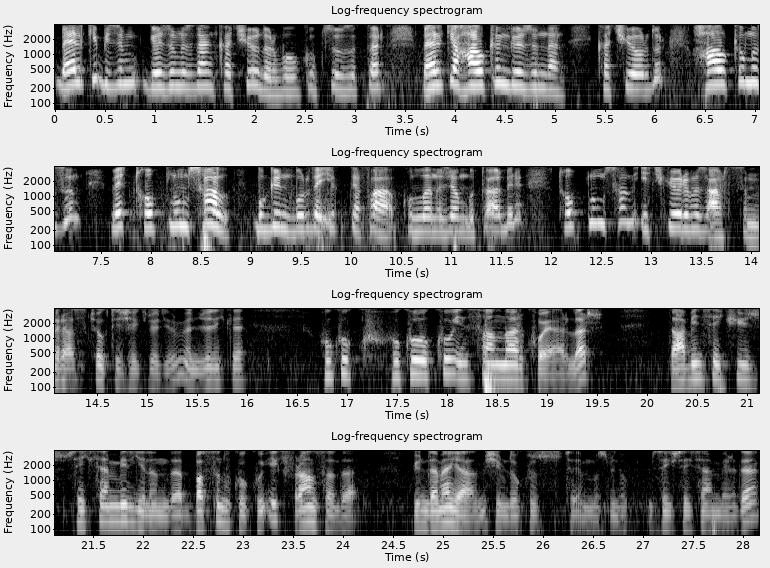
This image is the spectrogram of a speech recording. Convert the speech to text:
belki bizim gözümüzden kaçıyordur bu hukuksuzluklar. Belki halkın gözünden kaçıyordur. Halkımızın ve toplumsal bugün burada ilk defa kullanacağım bu tabiri. Toplumsal içgörümüz artsın biraz. Çok teşekkür ediyorum. Öncelikle hukuk, hukuku insanlar koyarlar. Daha 1881 yılında basın hukuku ilk Fransa'da gündeme gelmiş 29 Temmuz 1881'de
